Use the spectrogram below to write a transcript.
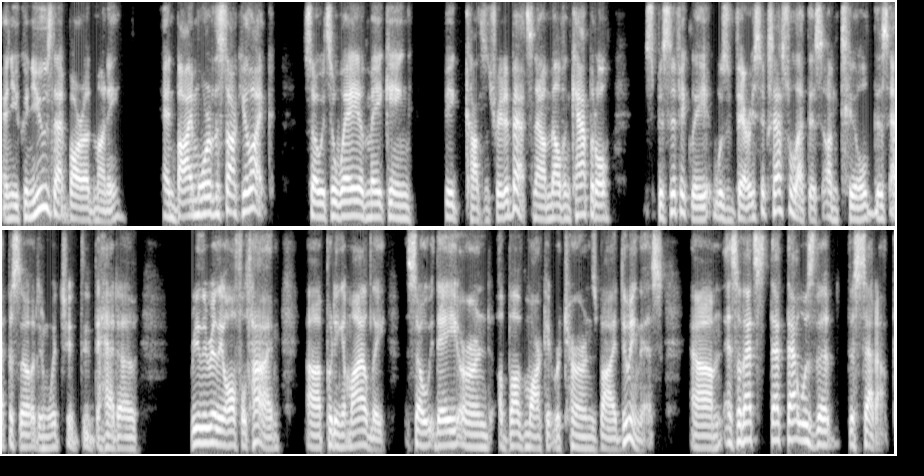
And you can use that borrowed money and buy more of the stock you like. So it's a way of making big concentrated bets. Now, Melvin Capital specifically was very successful at this until this episode in which it had a really really awful time uh, putting it mildly so they earned above market returns by doing this um, and so that's that that was the the setup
